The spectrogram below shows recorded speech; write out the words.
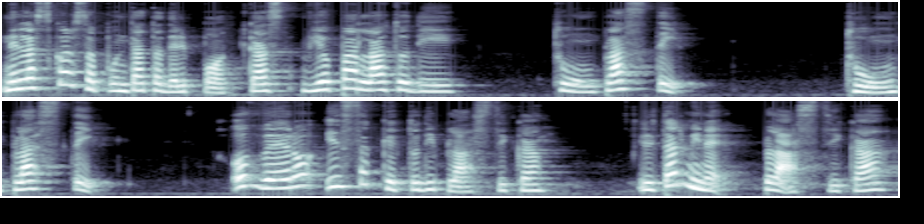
Nella scorsa puntata del podcast vi ho parlato di Tung Plastic, thùng plastic, ovvero il sacchetto di plastica. Il termine plastica,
